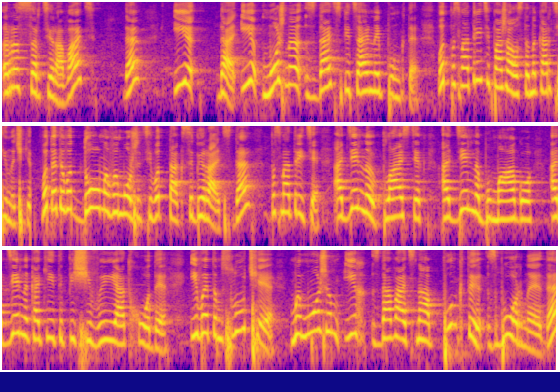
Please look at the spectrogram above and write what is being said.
рассортировать, да, и да, и можно сдать специальные пункты. Вот посмотрите, пожалуйста, на картиночке. Вот это вот дома вы можете вот так собирать, да? Посмотрите, отдельно пластик, отдельно бумагу, отдельно какие-то пищевые отходы. И в этом случае мы можем их сдавать на пункты сборные, да,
